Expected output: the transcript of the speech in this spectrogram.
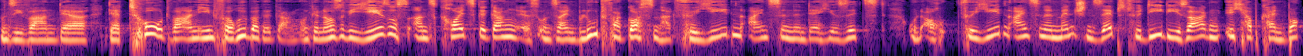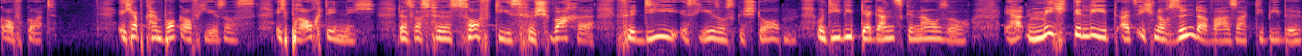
Und sie waren, der, der Tod war an ihnen vorübergegangen. Und genauso wie Jesus ans Kreuz gegangen ist und sein Blut vergossen hat für jeden Einzelnen, der hier sitzt und auch für jeden einzelnen Menschen, selbst für die, die sagen, ich habe keinen Bock auf Gott. Ich habe keinen Bock auf Jesus. Ich brauche den nicht. Das was für Softies, für Schwache. Für die ist Jesus gestorben. Und die liebt er ganz genauso. Er hat mich geliebt, als ich noch Sünder war, sagt die Bibel.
